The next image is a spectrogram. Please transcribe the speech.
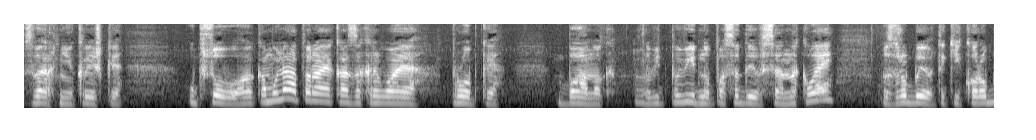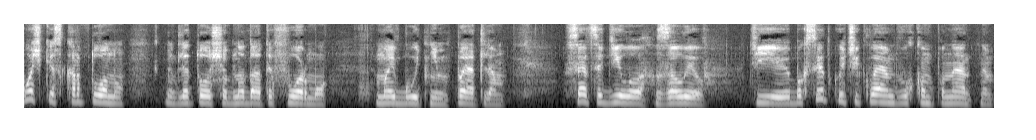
з верхньої кришки упсового акумулятора, яка закриває пробки банок. Відповідно, посадив все на клей, зробив такі коробочки з картону для того, щоб надати форму майбутнім петлям. Все це діло залив тією бокситкою чи клеєм двохкомпонентним.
